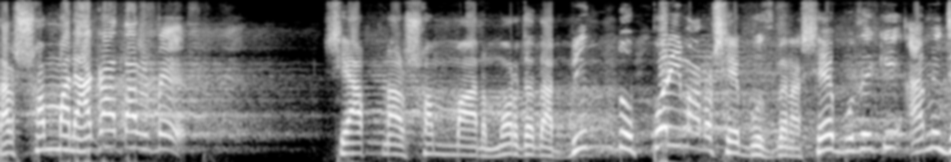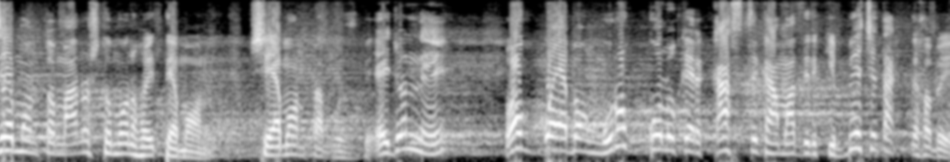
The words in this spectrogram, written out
তার সম্মানে আঘাত আসবে। সে আপনার সম্মান, মর্যাদা বিন্দু পরিমাণও সে বুঝবে না। সে বুঝে কি, আমি যেমন তো মানুষ তো মনে হয় তেমন। সে এমনটা বুঝবে। এই জন্যে অজ্ঞ এবং মুরুক্ষ লোকের কাছ থেকে আমাদেরকে বেঁচে থাকতে হবে।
